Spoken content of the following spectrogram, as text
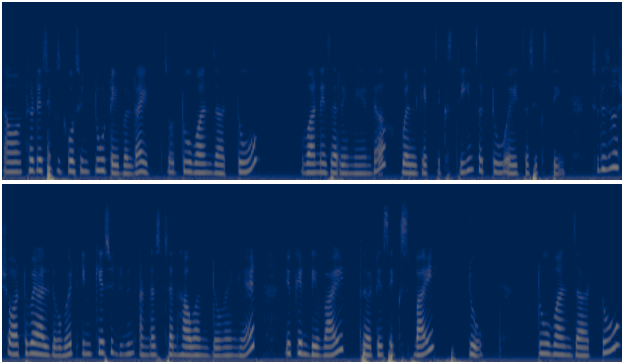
now 36 goes in 2 table right? So 2 ones are 2 1 is a remainder we'll get 16 so 2 8s are 16 so this is a short way I'll do it. In case you didn't understand how I'm doing it you can divide 36 by 2 2 ones are 2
